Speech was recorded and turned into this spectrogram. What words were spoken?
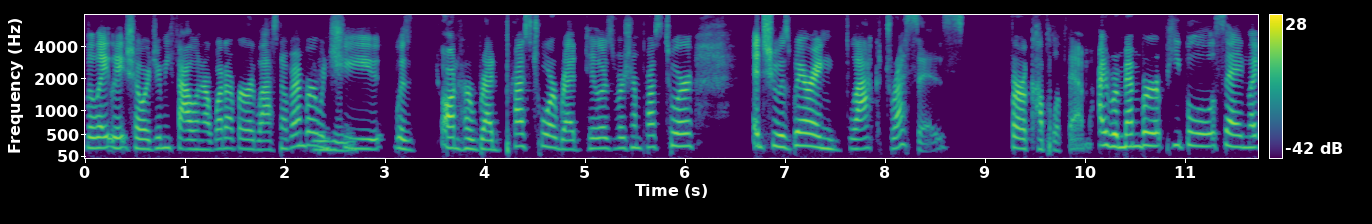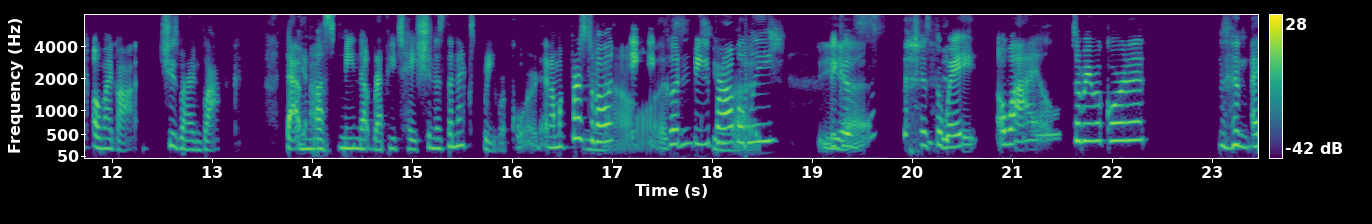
the Late Late Show or Jimmy Fallon or whatever last November mm-hmm. when she was on her red press tour, red Taylor's version press tour, and she was wearing black dresses for a couple of them. I remember people saying like, "Oh my god, she's wearing black." That yeah. must mean that Reputation is the next re-record. And I'm like, first of no, all, it, it couldn't be probably much. because yeah. just to wait a while to re-record it. I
